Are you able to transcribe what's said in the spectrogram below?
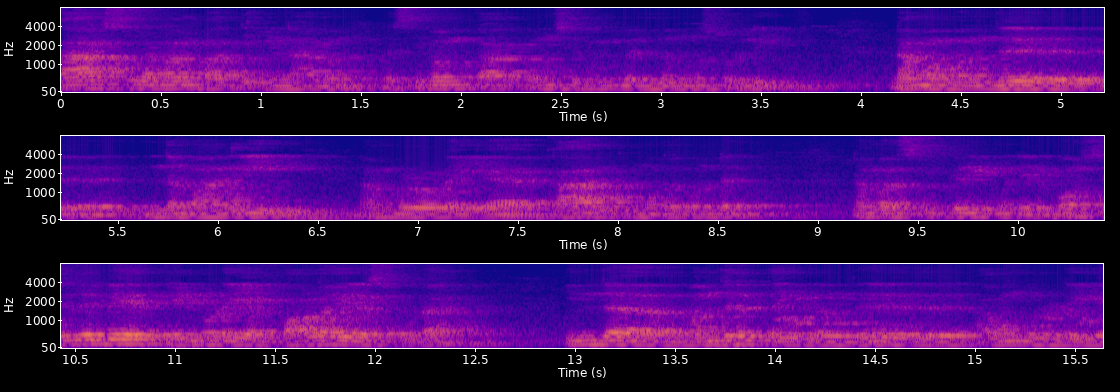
கார்ஸ்லலாம் பார்த்தீங்கன்னாலும் இந்த சிவம் காக்கும் சிவம் வெல்லும்னு சொல்லி நம்ம வந்து இந்த மாதிரி நம்மளுடைய காருக்கு முதற்கொண்டு நம்ம ஸ்டிக்கரிங் பண்ணியிருக்கோம் சில பேர் என்னுடைய ஃபாலோயர்ஸ் கூட இந்த மந்திரத்தை வந்து அவங்களுடைய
